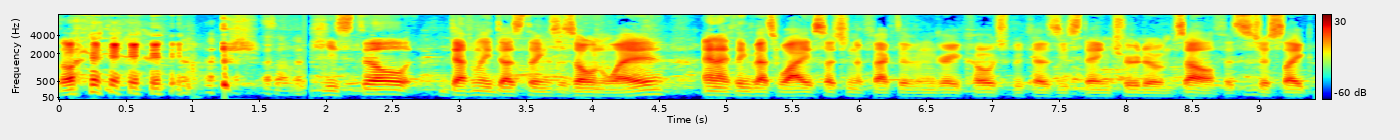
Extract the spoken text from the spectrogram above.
dans le fond. He still definitely does things his own way. And I think that's why he's such an effective and great coach because he's staying true to himself. It's just like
